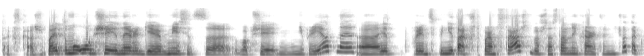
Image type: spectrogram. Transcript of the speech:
так скажем. Поэтому общая энергия месяца вообще неприятная. А, это, в принципе, не так, что прям страшно, потому что остальные карты ничего так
